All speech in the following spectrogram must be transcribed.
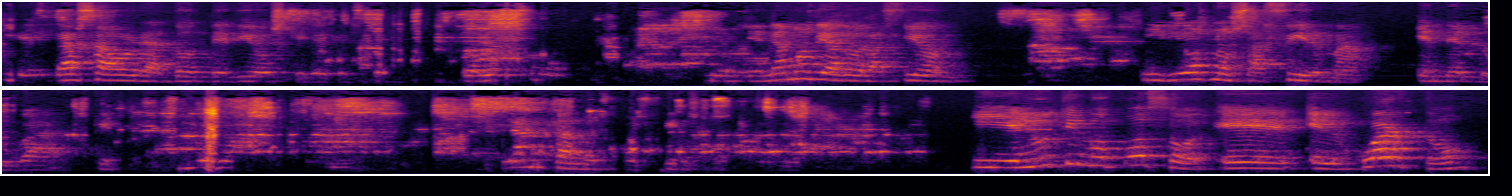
Y estás ahora donde Dios quiere que estés. Por eso nos llenamos de adoración y Dios nos afirma en el lugar que planta nuestros pies. Y el último pozo, eh, el cuarto,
